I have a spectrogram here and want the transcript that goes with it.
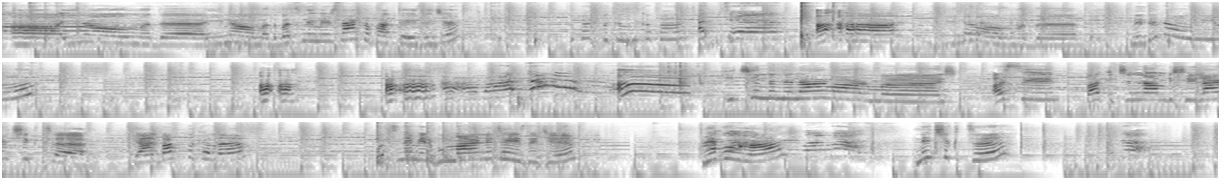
Aa, yine olmadı. Yine olmadı. Batın Emir sen kapat teyzeciğim. Kapat bakalım kapat. Aa, yine olmadı. Neden olmuyor? Aa, aa, aa, içinde neler varmış. Asil bak içinden bir şeyler çıktı. Gel bak bakalım. Batın Emir bunlar ne teyzeciğim? Ne bunlar? Ne çıktı?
